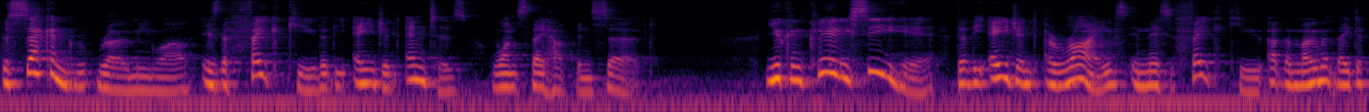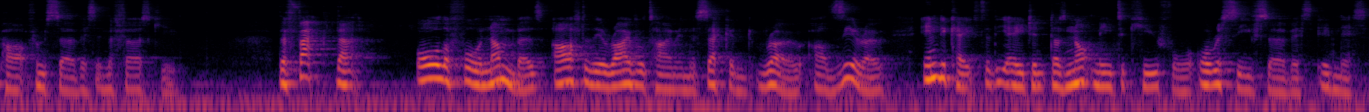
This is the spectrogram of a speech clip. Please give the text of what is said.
The second row, meanwhile, is the fake queue that the agent enters once they have been served. You can clearly see here that the agent arrives in this fake queue at the moment they depart from service in the first queue. The fact that all the four numbers after the arrival time in the second row are zero indicates that the agent does not need to queue for or receive service in this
